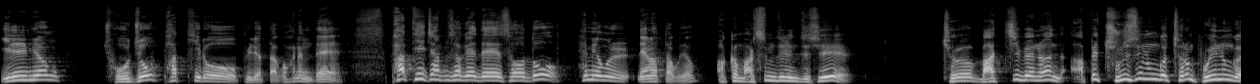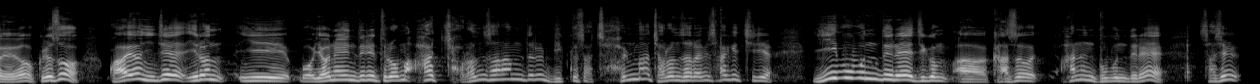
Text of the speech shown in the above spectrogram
일명 조조 파티로 불렸다고 하는데 파티 참석에 대해서도 해명을 내놨다고요? 아까 말씀드린 듯이 저 맛집에는 앞에 줄 서는 것처럼 보이는 거예요. 그래서 과연 이제 이런 이 뭐 연예인들이 들어오면 아 저런 사람들을 믿고서 설마 저런 사람이 사기치리라 이 부분들에 지금 아, 가서 하는 부분들에 사실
